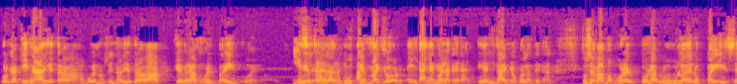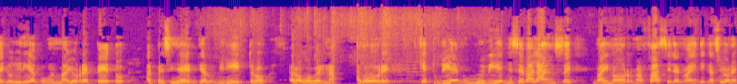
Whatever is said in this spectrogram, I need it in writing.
porque aquí nadie trabaja. Bueno, si nadie trabaja, quebramos el país, pues y, la angustia es mayor. El daño colateral. y el daño colateral. Entonces vamos por, el, por la brújula de los países, yo diría con el mayor respeto al presidente, a los ministros, a los gobernadores, que estudiemos muy bien ese balance, no hay normas fáciles, no hay indicaciones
